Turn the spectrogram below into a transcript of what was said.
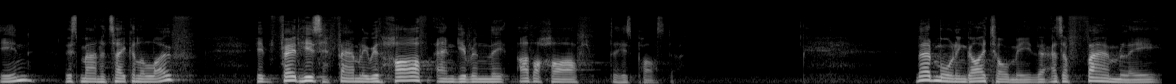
in. This man had taken a loaf. He'd fed his family with half and given the other half to his pastor. That morning, Guy told me that as a family,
